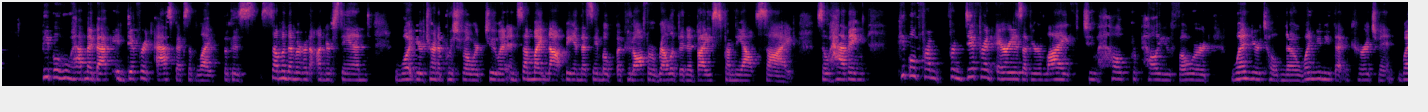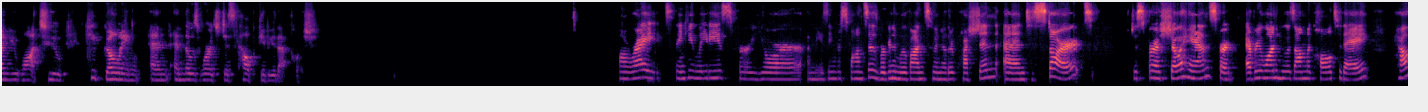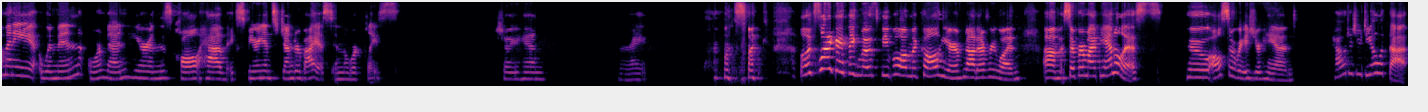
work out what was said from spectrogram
people who have my back in different aspects of life because some of them are going to understand what you're trying to push forward to and, and, some might not be in that same boat but could offer relevant advice from the outside. So having people from from different areas of your life to help propel you forward when you're told no when you need that encouragement when you want to keep going and and those words just help give you that push all right thank you ladies for your amazing responses we're going to move on to another question and to start just for a show of hands for everyone who is on the call today how many women or men here in this call have experienced gender bias in the workplace? Show your hand. All right. looks like looks like I think most people on the call here, if not everyone. Um, so for my panelists who also raised your hand, how did you deal with that?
